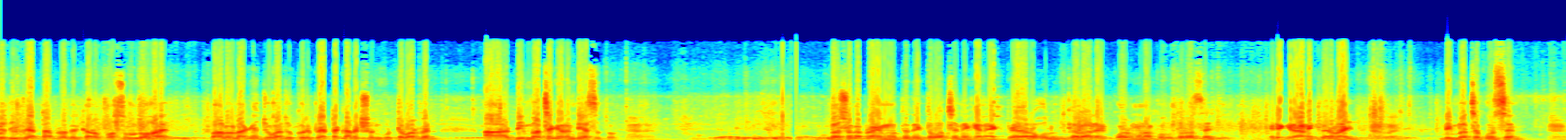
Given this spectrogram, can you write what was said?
যদি পেয়ারটা আপনাদের কারও পছন্দ হয় ভালো লাগে যোগাযোগ করে পেয়ারটা কালেকশন করতে পারবেন। আর ডিম বাচ্চা গ্যারান্টি আছে তো? দর্শক আপনারা এই মুহূর্তে দেখতে পাচ্ছেন এখানে এক পেয়ার হলুদ কালারের কর্মনা কবুতর আছে। এটা কি রানিং পেয়ার ভাই? হ্যাঁ ডিম বাচ্চা করছেন? হ্যাঁ।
